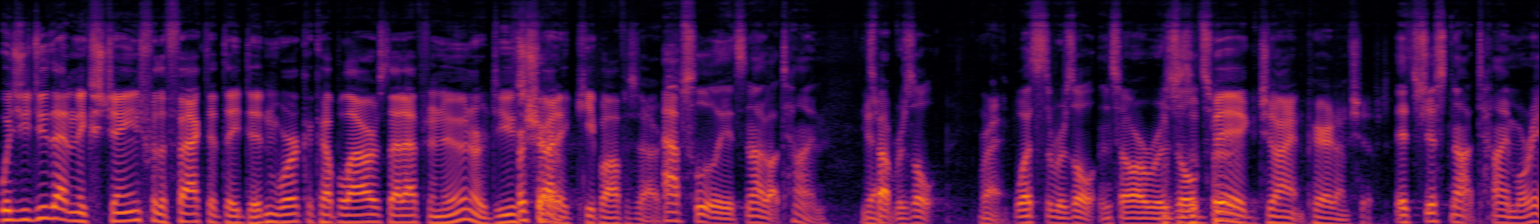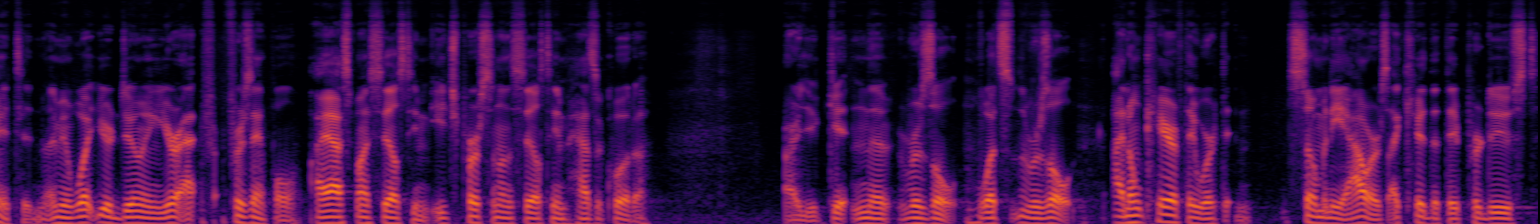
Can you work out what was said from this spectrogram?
Would you do that in exchange for the fact that they didn't work a couple hours that afternoon, or do you For try sure. to keep office hours? Absolutely, it's not about time. It's Yeah. about result. Right. What's the result? And so our Which is results a are big, giant paradigm shift. it's just not time oriented. I mean, what you're doing, you're at, for example, I asked my sales team, each person on the sales team has a quota. Are you getting the result? What's the result? I don't care if they worked so many hours. I care that they produced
